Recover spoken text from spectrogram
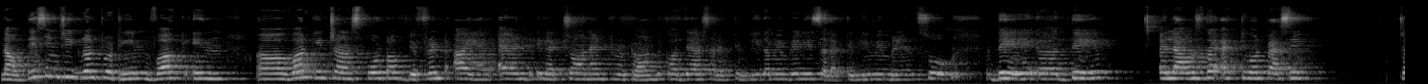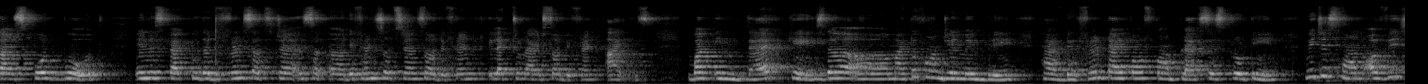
Now, this integral protein work in uh, work in transport of different ion and electron and proton because they are selectively the membrane is selectively membrane. So they uh, they allows the active or passive transport both in respect to the different substance uh, different substance or different electrolytes or different ions. But in that case the uh, mitochondrial membrane have different type of complexes protein which is formed or which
